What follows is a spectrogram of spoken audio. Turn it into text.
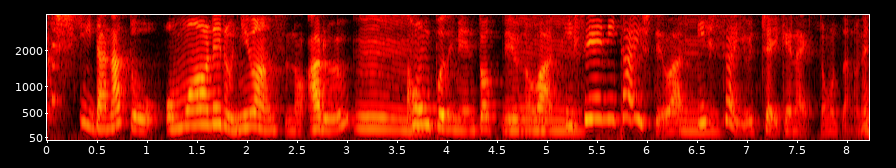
クシーだなと思われるニュアンスのある、うん。 compliment っていうのは、うん。異性に対してはん。一切言っちゃいけないと思ったのね。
